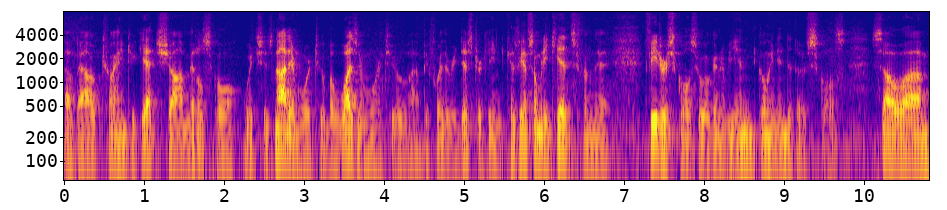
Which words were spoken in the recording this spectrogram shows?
about trying to get Shaw Middle School, which is not in War 2, but was in War 2 uh, before the redistricting, because we have so many kids from the feeder schools who are going to be in, going into those schools. So, um,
